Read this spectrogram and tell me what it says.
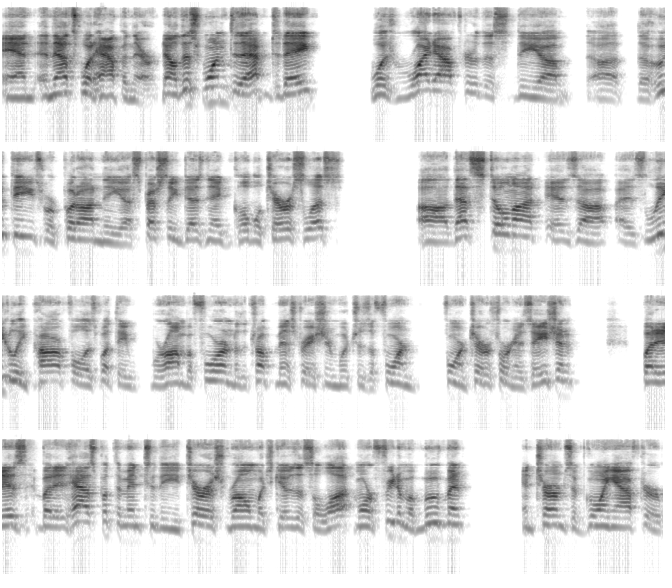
and and that's what happened there. Now this one that happened today was right after this the uh, uh, the Houthis were put on the uh, specially designated global terrorist list. Uh, that's still not as uh, as legally powerful as what they were on before under the Trump administration, which is a foreign foreign terrorist organization. But it is, but it has put them into the terrorist realm, which gives us a lot more freedom of movement in terms of going after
